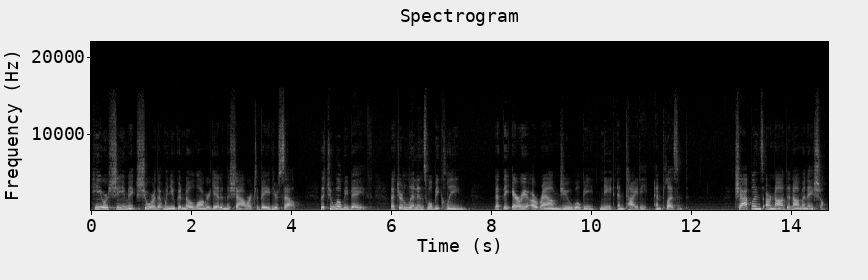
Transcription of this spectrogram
He or she makes sure that when you can no longer get in the shower to bathe yourself, that you will be bathed, that your linens will be clean, that the area around you will be neat and tidy and pleasant. Chaplains are non denominational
